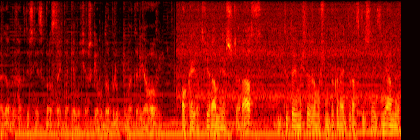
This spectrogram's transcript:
tak aby faktycznie sprostać takiemu ciężkiemu do obróbki materiałowi. Ok, otwieramy jeszcze raz. I tutaj myślę, że musimy dokonać drastycznej zmiany.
